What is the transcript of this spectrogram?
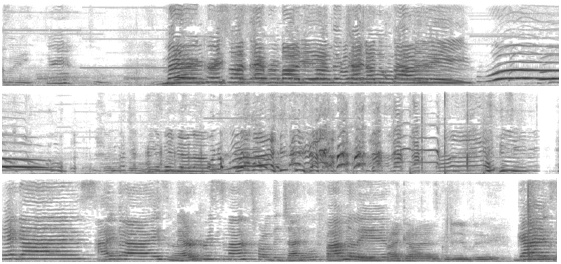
Three, two. Merry Christmas, everybody, from the Jaddo family. Hey Christmas from the Jaddo family. Hi guys, good evening. Guys,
